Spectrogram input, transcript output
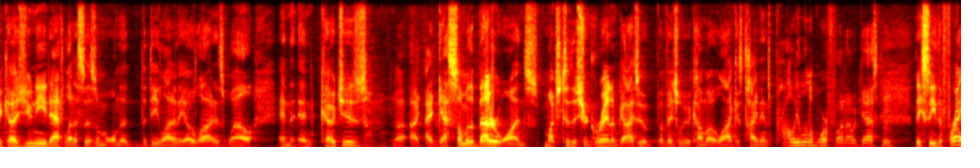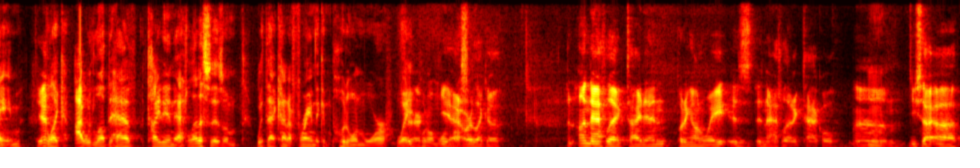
because you need athleticism on the, the D line and the O line as well. And and coaches, uh, I, I guess some of the better ones, much to the chagrin of guys who eventually become O line, because tight end's probably a little more fun, I would guess. They see the frame, Yeah. like I would love to have tight end athleticism with that kind of frame that can put on more weight, Sure. put on more yeah, muscle. or like a an unathletic tight end putting on weight is an athletic tackle. Um, You saw uh,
